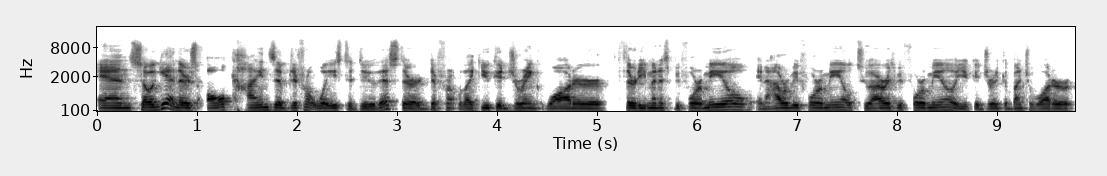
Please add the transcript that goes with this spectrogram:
And so, again, there's all kinds of different ways to do this. There are different, like you could drink water 30 minutes before a meal, an hour before a meal, two hours before a meal. You could drink a bunch of water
